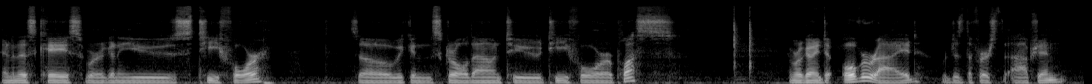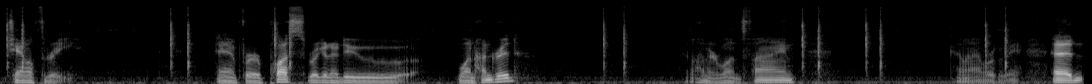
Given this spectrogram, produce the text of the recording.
and in this case, we're going to use T4. So we can scroll down to T4 plus, and we're going to override, which is the first option, channel 3. And for plus, we're going to do 100. 101 is fine. Come on, work with me. And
